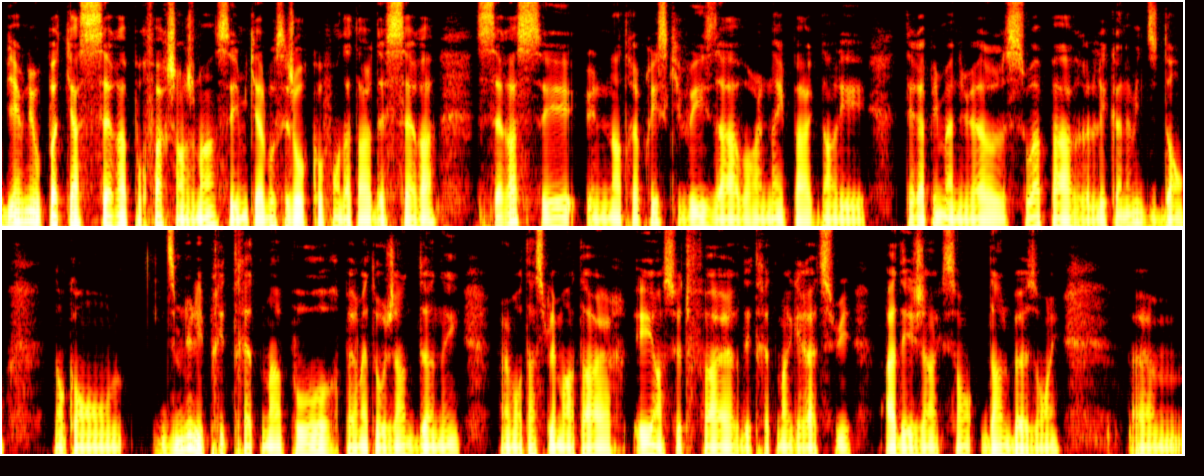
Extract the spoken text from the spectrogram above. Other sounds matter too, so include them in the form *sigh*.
Bienvenue au podcast Serra pour faire changement. C'est Michael Beauséjour, cofondateur de Serra. Serra, c'est une entreprise qui vise à avoir un impact dans les thérapies manuelles, soit par l'économie du don. Donc, on diminue les prix de traitement pour permettre aux gens de donner un montant supplémentaire et ensuite faire des traitements gratuits à des gens qui sont dans le besoin. Euh,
